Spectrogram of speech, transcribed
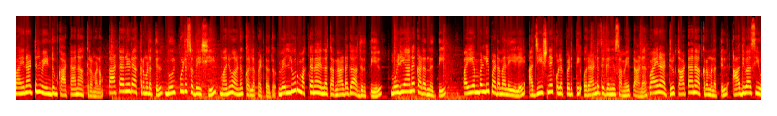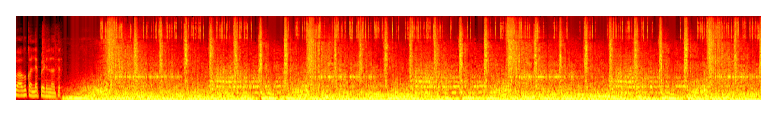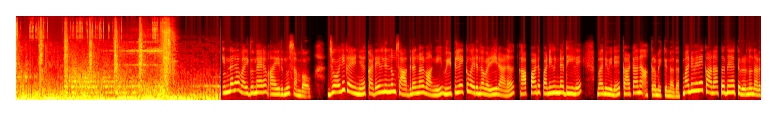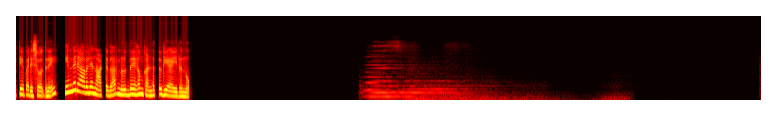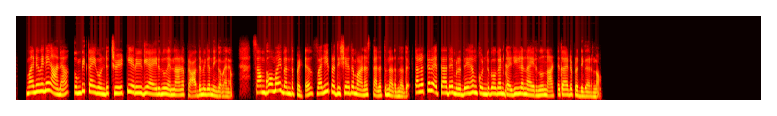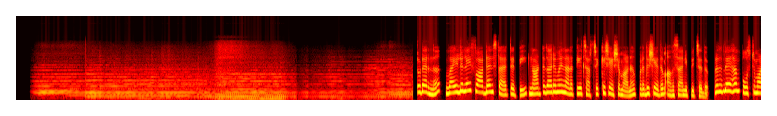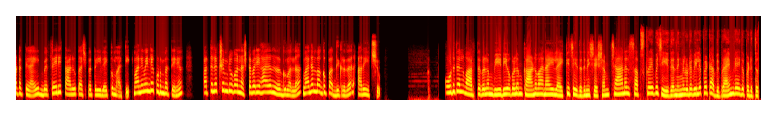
വയനാട്ടിൽ വീണ്ടും കാട്ടാന ആക്രമണം. കാട്ടാനയുടെ ആക്രമണത്തിൽ നൂൽപ്പുഴ സ്വദേശി മനുവാണ് കൊല്ലപ്പെട്ടത്. വെല്ലൂർ മക്കന എന്ന കർണാടക അതിർത്തിയിൽ മുഴിയാന കടന്നെത്തി പയ്യമ്പള്ളി പടമലയിലെ അജീഷിനെ കൊലപ്പെടുത്തി ഒരാണ്ട് തികഞ്ഞ സമയത്താണ് വയനാട്ടിൽ കാട്ടാന ആക്രമണത്തിൽ ആദിവാസി യുവാവ് കൊല്ലപ്പെടുന്നത്. ഇന്നലെ വൈകുന്നേരം ആയിരുന്നു സംഭവം. ജോലി കഴിഞ്ഞ് കടയിൽ നിന്നും സാധനങ്ങൾ വാങ്ങി വീട്ടിലേക്ക് വരുന്ന വഴിയിലാണ് കാപ്പാട് പണിയുന്നതിയിലെ മനുവിനെ കാട്ടാന ആക്രമിക്കുന്നത്. മനുവിനെ കാണാത്തതിനെ തുടർന്ന് നടത്തിയ പരിശോധനയിൽ ഇന്ന് രാവിലെ നാട്ടുകാർ മൃതദേഹം കണ്ടെത്തുകയായിരുന്നു. മനുവിനെ ആന തുമ്പിക്കൈകൊണ്ട് ചുഴറ്റിയെറിയുകയായിരുന്നു എന്നാണ് പ്രാഥമിക നിഗമനം. സംഭവവുമായി ബന്ധപ്പെട്ട് വലിയ പ്രതിഷേധമാണ് സ്ഥലത്ത് നടന്നത്. കളക്ടർ എത്താതെ മൃതദേഹം കൊണ്ടുപോകാൻ കഴിയില്ലെന്നായിരുന്നു നാട്ടുകാരുടെ പ്രതികരണം. തുടർന്ന് വൈൽഡ് ലൈഫ് വാർഡൻ സ്ഥലത്തെത്തി നാട്ടുകാരുമായി നടത്തിയ ചർച്ചയ്ക്ക് ശേഷമാണ് പ്രതിഷേധം അവസാനിപ്പിച്ചത്. മൃതദേഹം പോസ്റ്റ്മോർട്ടത്തിനായി ബത്തേരി താലൂക്ക് ആശുപത്രിയിലേക്ക് മാറ്റി. മനുവിന്റെ കുടുംബത്തിന് പത്ത് ലക്ഷം രൂപ നഷ്ടപരിഹാരം നൽകുമെന്ന് വനം വകുപ്പ് അധികൃതർ അറിയിച്ചു. കൂടുതൽ വാർത്തകളും വീഡിയോകളും കാണുവാനായി ലൈക്ക് ചെയ്തതിനു ശേഷം ചാനൽ സബ്സ്ക്രൈബ് ചെയ്ത് നിങ്ങളുടെ വിലപ്പെട്ട അഭിപ്രായം രേഖപ്പെടുത്തുക.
